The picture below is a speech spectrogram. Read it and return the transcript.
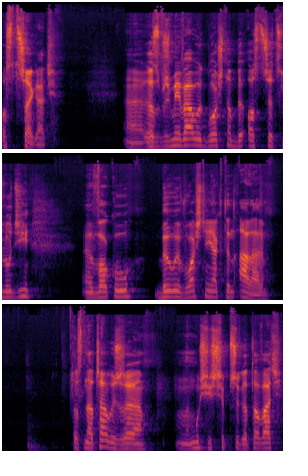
ostrzegać. E, rozbrzmiewały głośno, by ostrzec ludzi e, wokół, były właśnie jak ten alarm. Oznaczały, że musisz się przygotować,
